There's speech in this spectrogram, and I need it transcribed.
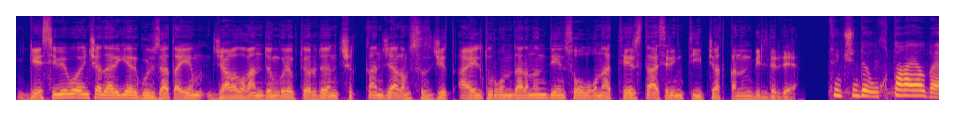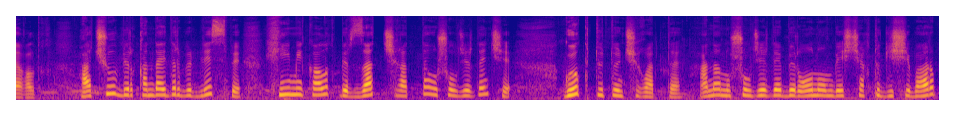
кесиби боюнча дарыгер гүлзат айым жагылган дөңгөлөктөрдөн чыккан жагымсыз жыт айыл тургундарынын ден соолугуна терс таасирин тийип жатканын билдирди түн ичинде уктабай албай калдык ачуу бир кандайдыр бир билесизби химикалык бир зат чыгат да ошол жерденчи көк түтүн чыгып атты анан ушул жерде бир он он беш чактуу киши барып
